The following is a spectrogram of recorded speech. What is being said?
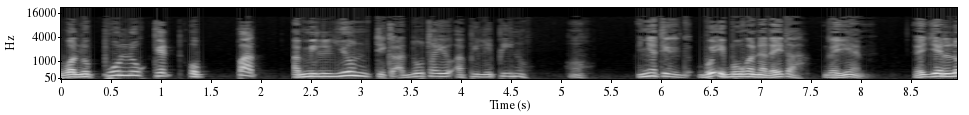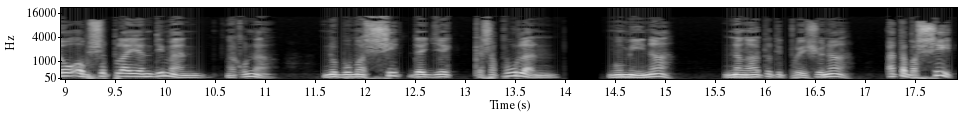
walupulo ket upat a milyon ti kaado tayo a Pilipino Inya ti ibungan na dayta, gayem. Dayjay law of supply and demand, nga kuna, no bumasit dayjay kasapulan, ngumina, na nga ti presyo na, at abasit,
